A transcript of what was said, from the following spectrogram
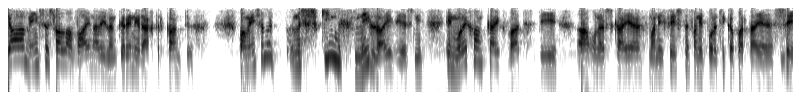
ja, mense sal lawaai na die linker en die regterkant toe. Maar mense moet miskien nie lui wees nie en mooi gaan kyk wat die uh, onderskeie manifeste van die politieke partye sê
